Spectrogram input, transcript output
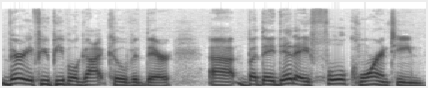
very few people got COVID there. Uh, but they did a full quarantine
